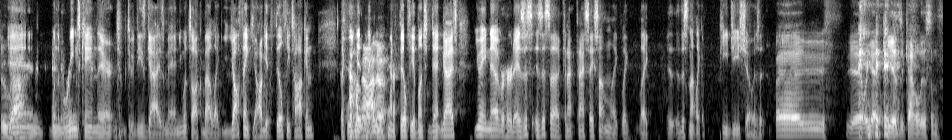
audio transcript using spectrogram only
Hoorah. and when the Marines came there, dude, these guys, man, you want to talk about like y'all think y'all get filthy talking? Like we no, like know. kind of filthy, a bunch of dent guys. You ain't never heard. Is this is this uh can I can I say something like like like is this not like a PG show, is it? Uh, yeah, we got kids that kind of listen.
